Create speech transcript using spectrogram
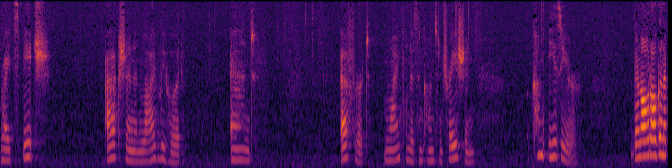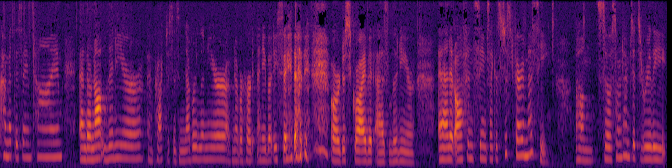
right speech, action, and livelihood, and effort, mindfulness, and concentration come easier. They're not all going to come at the same time, and they're not linear, and practice is never linear. I've never heard anybody say that or describe it as linear. And it often seems like it's just very messy. Um, so sometimes it's really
